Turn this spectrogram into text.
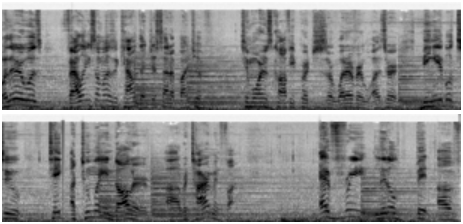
Whether it was valuing someone's account that just had a bunch of Tim Hortons coffee purchases or whatever it was, or being able to take a $2 million uh, retirement fund. Every little bit of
